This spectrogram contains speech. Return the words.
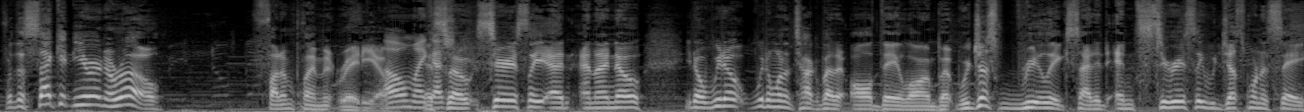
for the second year in a row. Funemployment Radio. Oh, my And gosh. So seriously, and, and I know you know we don't we don't want to talk about it all day long, but we're just really excited. And seriously, we just want to say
